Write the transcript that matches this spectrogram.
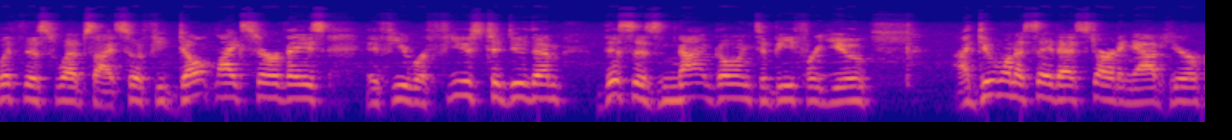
with this website. So if you don't like surveys, if you refuse to do them, this is not going to be for you. I do want to say that starting out here,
